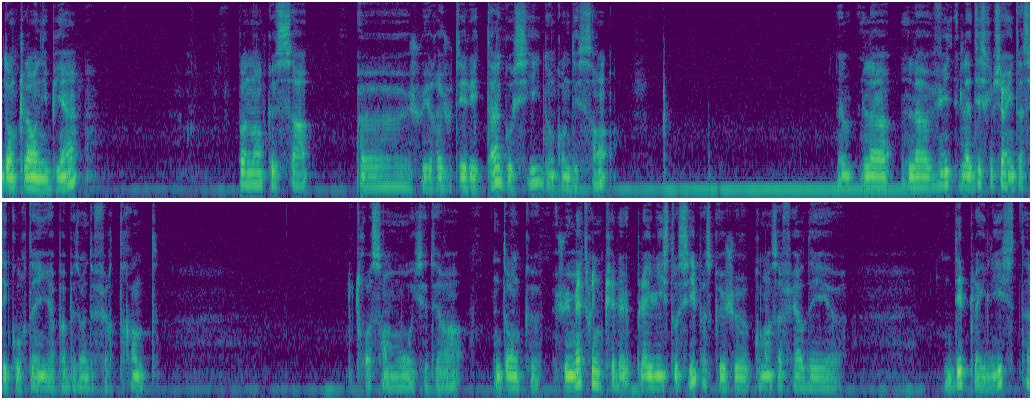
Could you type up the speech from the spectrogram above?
Donc là on est bien. Pendant que ça, euh, je vais rajouter les tags aussi, donc on descend. La, description est assez courte, hein. il n'y a pas besoin de faire 30, 300 mots, etc. Donc je vais mettre une playlist aussi parce que je commence à faire des, euh, des playlists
